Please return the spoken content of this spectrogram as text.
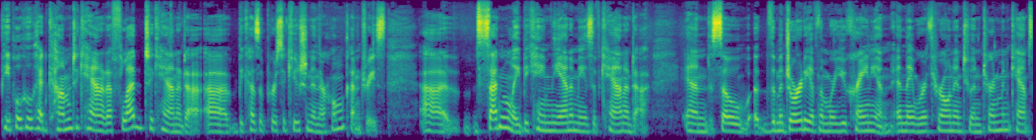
people who had come to Canada, fled to Canada uh, because of persecution in their home countries, uh, suddenly became the enemies of Canada. And so uh, the majority of them were Ukrainian and they were thrown into internment camps.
